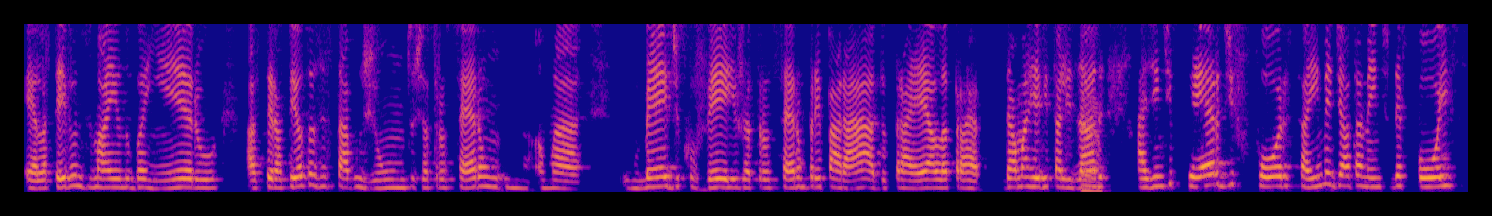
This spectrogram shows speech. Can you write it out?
ela teve um desmaio no banheiro, as terapeutas estavam juntos, já trouxeram uma, o médico veio, já trouxeram preparado para ela, para dar uma revitalizada, é. a gente perde força imediatamente depois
